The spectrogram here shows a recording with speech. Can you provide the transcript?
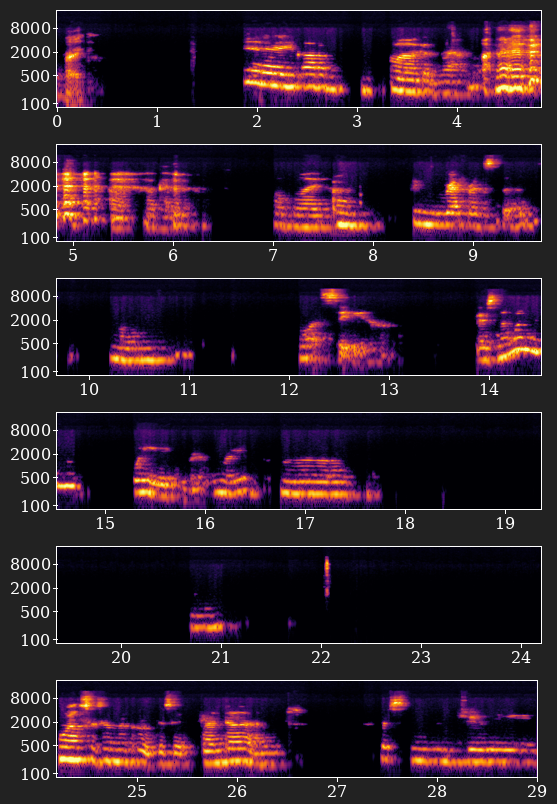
Right. Yay, you got him. Oh, I got that. Okay. Oh, boy. Um, you reference the, um, let's see. There's no one in the waiting room, right? Um, Who else is in the group? Is it Brenda and? Kristen, Julie.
